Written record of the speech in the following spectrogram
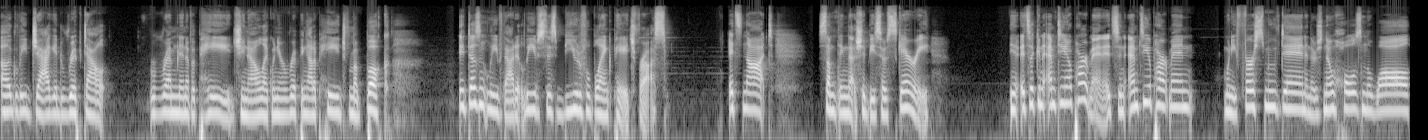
ugly, jagged, ripped out remnant of a page, you know, like when you're ripping out a page from a book it doesn't leave that. It leaves this beautiful blank page for us. It's not something that should be so scary. It's like an empty apartment. It's an empty apartment when you first moved in and there's no holes in the wall.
